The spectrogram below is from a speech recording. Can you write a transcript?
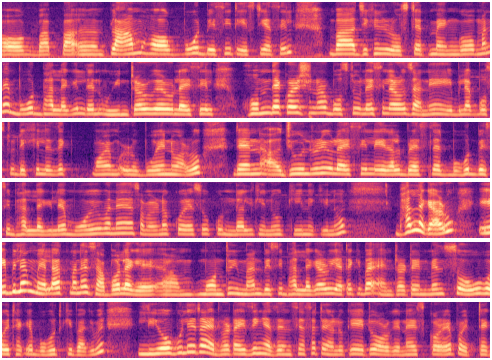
হওক বা প্লাম হওক, বহুত বেছি টেষ্টি আছিল। বা যিখিনি ৰ'ষ্টেড মেংগ' মানে বহুত ভাল লাগিল। দেন উইণ্টাৰ ৱেৰ ওলাইছিল হোম ডেক'ৰেশ্যনৰ বস্তু ওলাইছিল আৰু জানেই এইবিলাক বস্তু দেখিলে যে মই ৰ'বই নোৱাৰোঁ। দেন জুৱেলাৰী ওলাইছিল এইডাল ব্ৰেচলেট বহুত বেছি ভালো লাগিলে। ময়ো মানে সমীৰণক কৈ আছোঁ, কোনডাল কিনো, কি নিকিনো। ভালো লাগে আৰু এইবিলাক মেলাত মানে যাব লাগে। মনটো ইমান বেছি ভালো লাগে আৰু ইয়াতে কিবা এণ্টাৰটেইনমেণ্ট শ্ব'ও হৈ থাকে বহুত কিবা কিবি লিঅ' বুলি এটা এডভাৰটাইজিং এজেঞ্চি আছে, তেওঁলোকে এইটো অৰ্গেনাইজ কৰে প্ৰত্যেক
